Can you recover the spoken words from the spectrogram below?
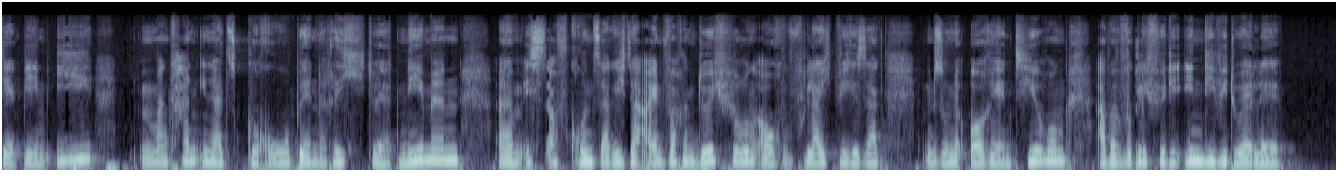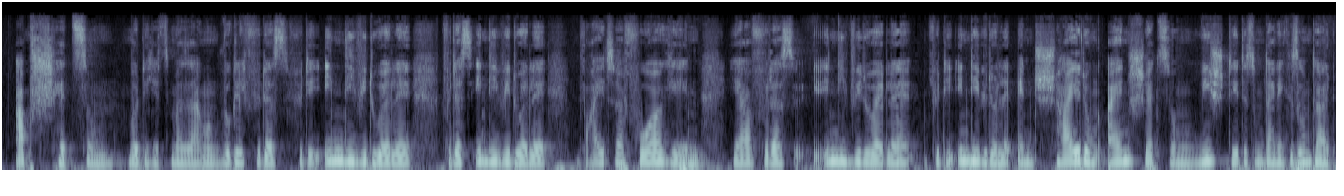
der BMI, man kann ihn als groben Richtwert nehmen, ähm, ist aufgrund, sage ich, der einfachen Durchführung auch vielleicht, wie gesagt, so eine Orientierung, aber wirklich für die individuelle Abschätzung, würde ich jetzt mal sagen, und wirklich für das, für die individuelle, für das individuelle Weitervorgehen, ja, für das individuelle, für die individuelle Entscheidung, Einschätzung, wie steht es um deine Gesundheit,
